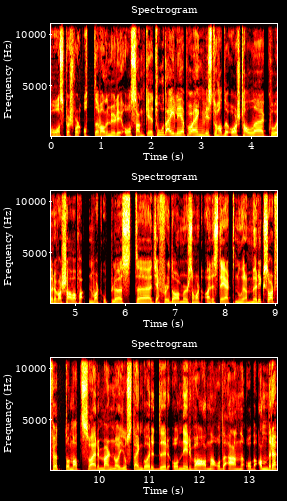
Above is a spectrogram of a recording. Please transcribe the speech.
På spørsmål åtte var det mulig å sanke to deilige poeng hvis du hadde årstallet hvor Warszawapakten ble oppløst, eh, Jeffrey Dahmer som ble arrestert, Nora Mørk som ble født, og Nattsvermeren og Jostein Gaarder og Nirvana og det ene og det andre.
